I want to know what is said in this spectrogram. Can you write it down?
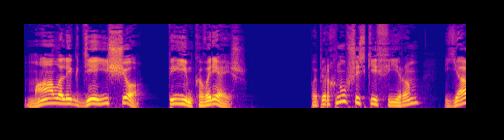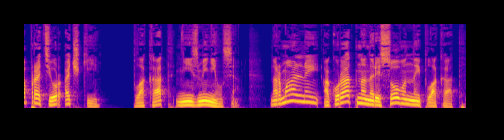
Мало ли где еще ты им ковыряешь!» Поперхнувшись кефиром, я протер очки. Плакат не изменился. Нормальный, аккуратно нарисованный плакат.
